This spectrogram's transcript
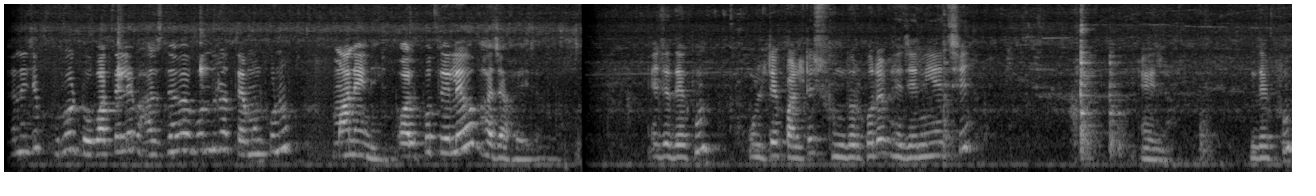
এখানে যে পুরো ডোবা তেলে ভাজতে হবে বন্ধুরা, তেমন কোনো মানে নেই। অল্প তেলেও ভাজা হয়ে যাবে। এই যে দেখুন, উল্টে পাল্টে সুন্দর করে ভেজে নিয়েছি। এই যে, দেখুন,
